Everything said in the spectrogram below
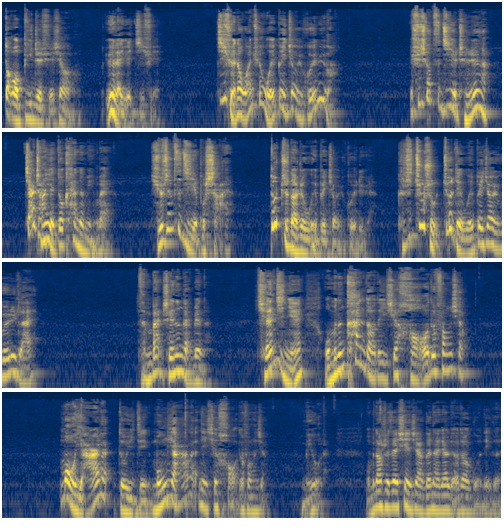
倒逼着学校越来越积学，积学呢完全违背教育规律嘛。学校自己也承认啊，家长也都看得明白，学生自己也不傻呀，都知道这违背教育规律啊。可是就是就得违背教育规律来，怎么办？谁能改变呢？前几年我们能看到的一些好的方向，冒芽了，都已经萌芽了，那些好的方向没有了。我们当时在线下跟大家聊到过那个。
